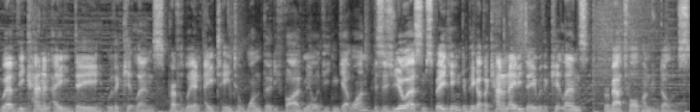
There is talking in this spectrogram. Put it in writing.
we have the Canon 80D with a kit lens, preferably an 18 to 135mm if you can get one. This is US, I'm speaking. You can pick up a Canon 80D with a kit lens for about $1,200.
